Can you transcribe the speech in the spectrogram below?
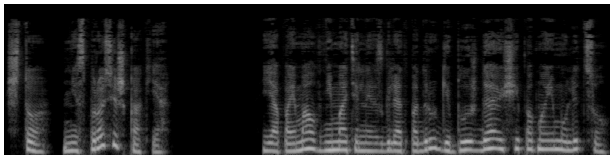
«Что, не спросишь, как я?» Я поймал внимательный взгляд подруги, блуждающей по моему лицу.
